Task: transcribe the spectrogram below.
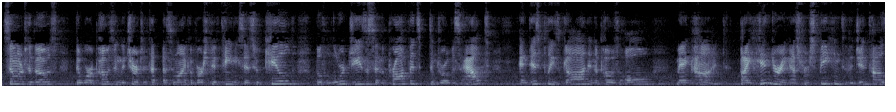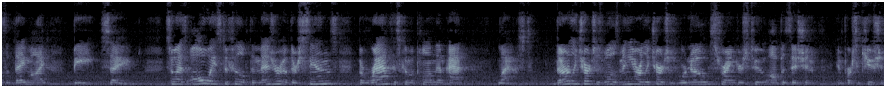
similar to those that were opposing the church at Thessalonica. Verse 15, he says, Who killed both the Lord Jesus and the prophets and drove us out and displeased God and opposed all mankind by hindering us from speaking to the Gentiles that they might be saved. So, as always, to fill up the measure of their sins, the wrath has come upon them at last. The early church, as well as many early churches, were no strangers to opposition and persecution.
